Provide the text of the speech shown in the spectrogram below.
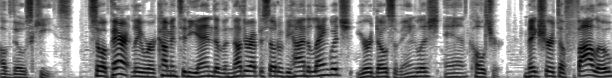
of those keys? So, apparently, we're coming to the end of another episode of Behind the Language, your dose of English and culture. Make sure to follow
